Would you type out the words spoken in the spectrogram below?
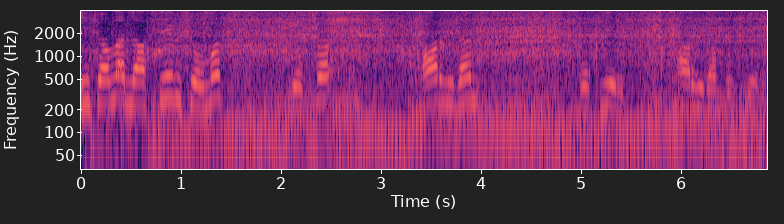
İnşallah lastiğe bir şey olmaz. Yoksa harbiden bok yeriz. Harbiden bok yeriz.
